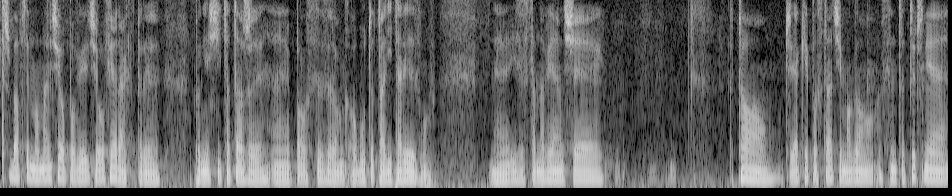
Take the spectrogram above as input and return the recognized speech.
trzeba w tym momencie opowiedzieć o ofiarach, które ponieśli Tatarzy e, polscy z rąk obu totalitaryzmów. I zastanawiając się, kto, czy jakie postacie mogą syntetycznie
